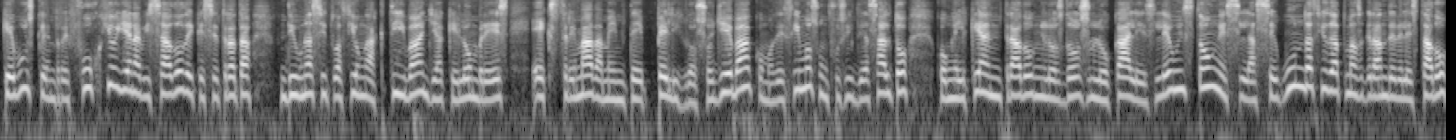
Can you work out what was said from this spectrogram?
que busquen refugio y han avisado de que se trata de una situación activa, ya que el hombre es extremadamente peligroso. Lleva, como decimos, un fusil de asalto con el que ha entrado en los dos locales. Lewiston es la segunda ciudad más grande del estado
